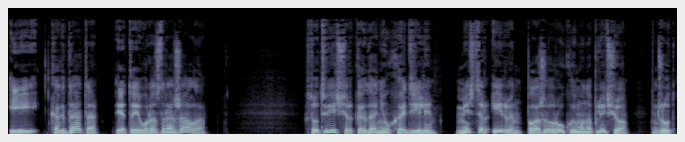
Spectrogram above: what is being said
и когда-то это его раздражало. В тот вечер, когда они уходили, мистер Ирвин положил руку ему на плечо. «Джуд,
